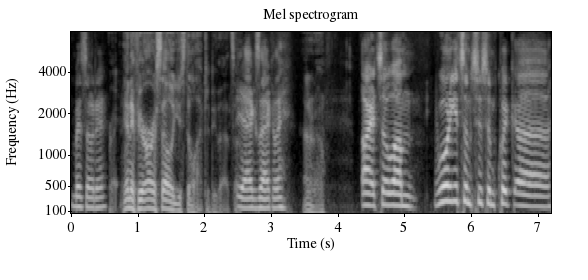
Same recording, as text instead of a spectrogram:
Minnesota. Right. And if you're RSL, you still have to do that. So Yeah, exactly. I don't know. All right, so um, we want to get some to some quick uh,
